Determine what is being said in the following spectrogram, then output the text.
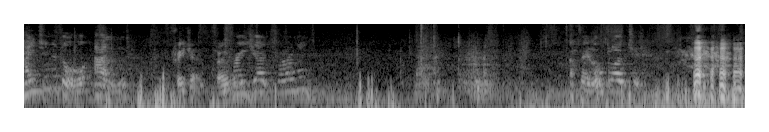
painting the door and Free joke. Throw it. free joke thrown in. I feel all bloated.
